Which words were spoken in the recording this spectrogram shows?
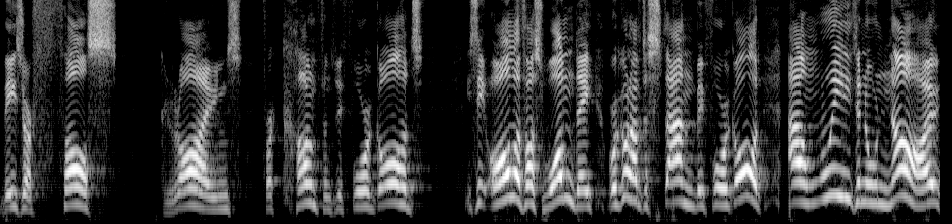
These are false grounds for confidence before God. You see, all of us one day, we're going to have to stand before God, and we need to know now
